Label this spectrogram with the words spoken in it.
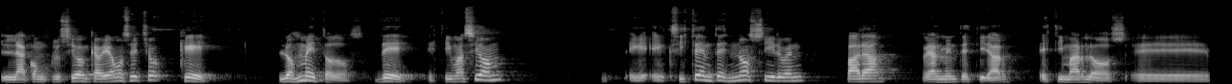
la conclusión que habíamos hecho, que los métodos de estimación eh, existentes no sirven para realmente estirar, estimar los, eh,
